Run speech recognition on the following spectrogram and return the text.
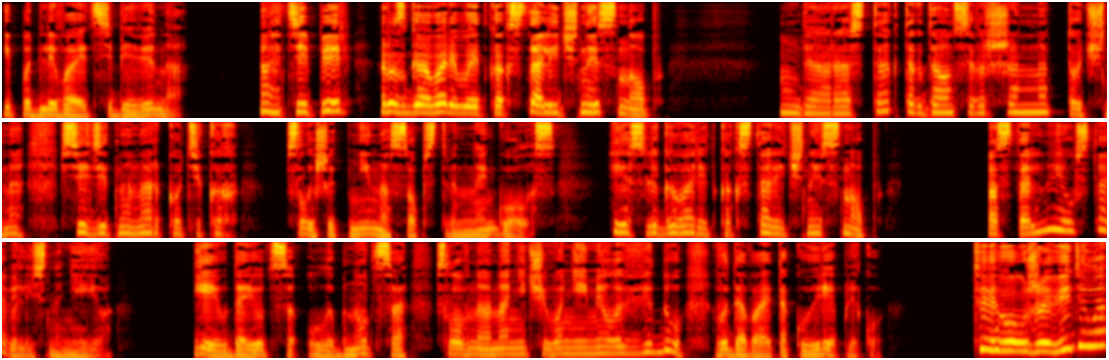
и подливает себе вина. «А теперь разговаривает как столичный сноб». «Да, раз так, тогда он совершенно точно сидит на наркотиках», — слышит Нина собственный голос. «Если говорит как столичный сноб». Остальные уставились на нее. Ей удается улыбнуться, словно она ничего не имела в виду, выдавая такую реплику. «Ты его уже видела?»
